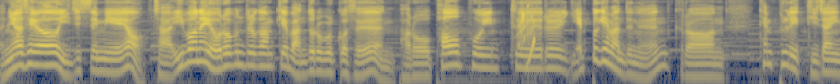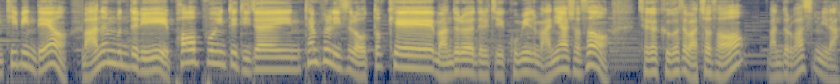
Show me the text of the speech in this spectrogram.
안녕하세요 이지쌤이에요. 자 이번에 여러분들과 함께 만들어 볼 것은 바로 파워포인트를 예쁘게 만드는 그런 템플릿 디자인 팁인데요. 많은 분들이 파워포인트 디자인 템플릿을 어떻게 만들어야 될지 고민을 많이 하셔서 제가 그것에 맞춰서 만들어 봤습니다.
